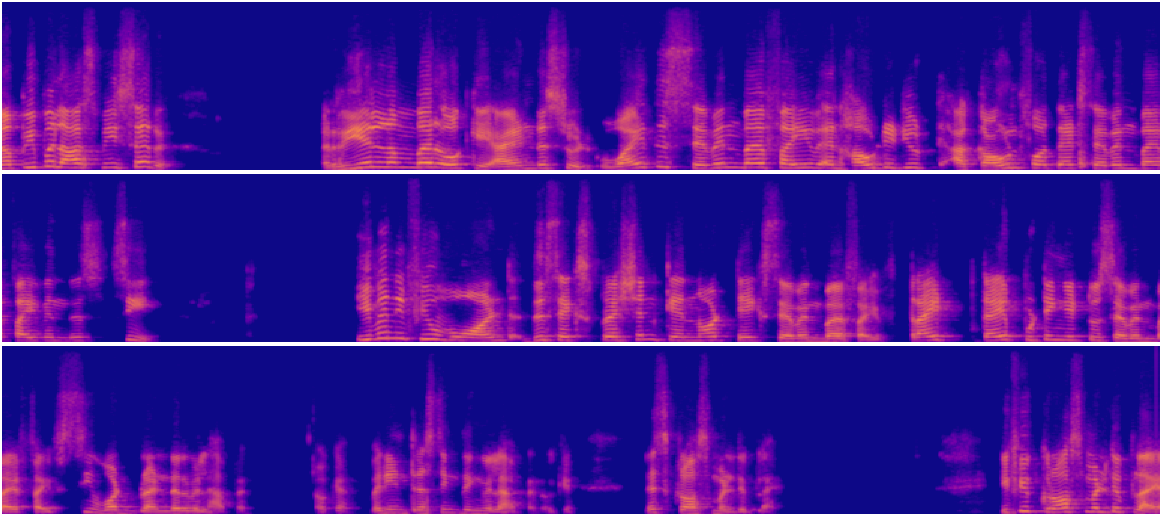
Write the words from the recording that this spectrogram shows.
Now people ask me, sir, real number, okay, I understood. Why this 7 by 5 and how did you account for that 7 by 5 in this? See, even if you want this expression cannot take 7 by 5 try try putting it to 7 by 5 see what blunder will happen okay very interesting thing will happen okay let's cross multiply if you cross multiply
